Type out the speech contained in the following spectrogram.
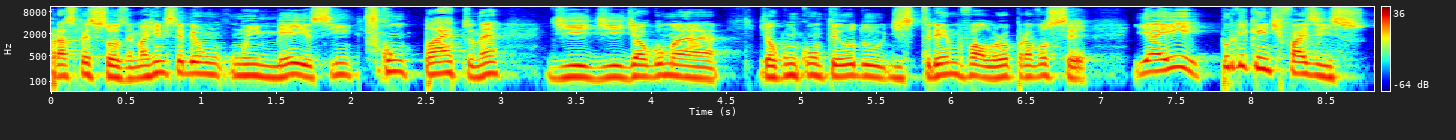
para as pessoas. Né? Imagina receber um, um e-mail assim completo, né? De, de, de, alguma, de algum conteúdo de extremo valor para você. E aí, por que, que a gente faz isso?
